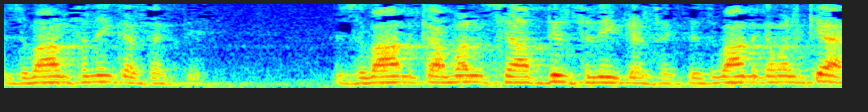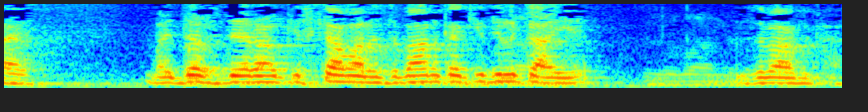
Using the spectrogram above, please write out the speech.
زبان سے نہیں کر سکتے۔ زبان کا عمل سے آپ دل سے نہیں کر سکتے۔ زبان کا عمل کیا ہے؟ میں درس دے رہا ہوں کس کا؟ عمل ہے زبان کا کہ دل کا یہ؟ زبان کا۔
